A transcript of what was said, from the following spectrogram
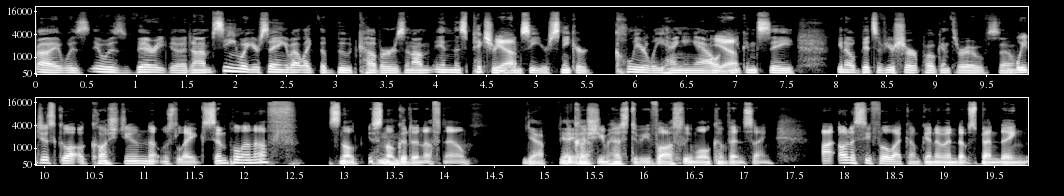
Uh, it was it was very good. And I'm seeing what you're saying about like the boot covers, and I'm in this picture. Yeah. You can see your sneaker clearly hanging out. Yeah. You can see, you know, bits of your shirt poking through. So We just got a costume that was like simple enough. It's not it's not Mhm. good enough now. yeah, yeah, the yeah. costume has to be vastly more convincing. I honestly feel like I'm going to end up spending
